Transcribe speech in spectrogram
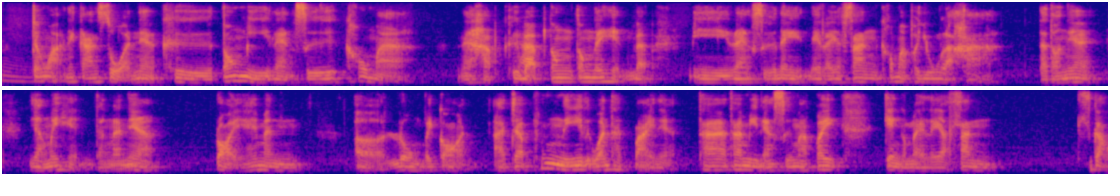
อืมจังหวะในการสวนเนี่ยคือต้องมีแรงซื้อเข้ามานะครับ คือครับแบบต้องต้องได้เห็นแบบ มีแรงซื้อในในระยะสั้นเข้ามาพยุงราคา แต่ตอนเนี้ยยังไม่เห็นดังนั้นเนี่ยปล่อยให้มันลงไปก่อน อาจจะพรุ่งนี้หรือวันถัดไปเนี่ยถ้าถ้ามีแรงซื้อมาค่อยเก่งกำไรระยะสั้นสเกล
